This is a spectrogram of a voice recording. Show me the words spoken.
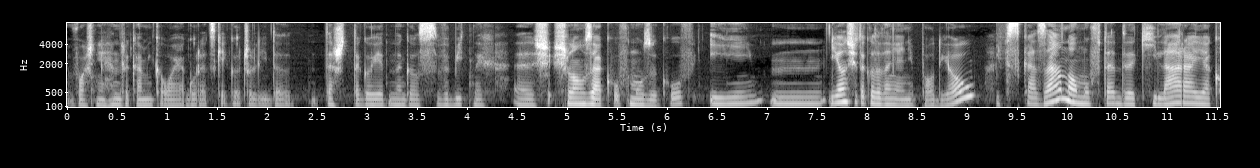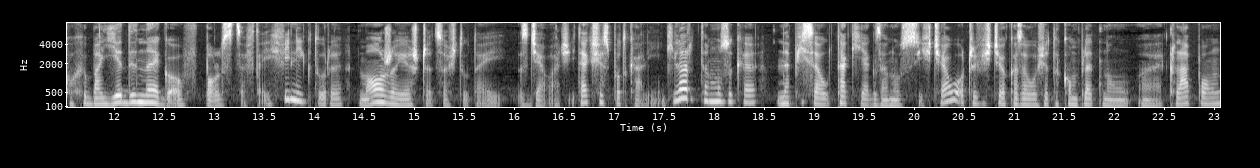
y, właśnie Henryka Mikołaja Góreckiego, czyli do też tego jednego z wybitnych y, ślązaków, muzyków. I, mm, I on się tego zadania nie podjął. I wskazano mu wtedy Kilara jako chyba jedynego w Polsce w tej chwili, który może jeszcze coś tutaj zdziałać. I tak się spotkali. Kilar tę muzykę napisał tak, jak Zanussi chciał. Oczywiście okazało się to kompletną e, klapą.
